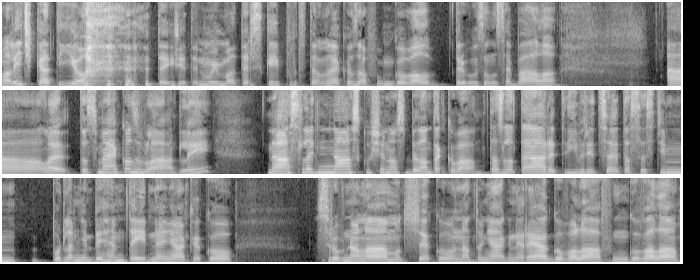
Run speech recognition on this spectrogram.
maličkatý, jo. Takže ten můj materský put tam jako zafungoval, trochu jsem se bála. Ale to jsme jako zvládli. Následná zkušenost byla taková. Ta zlatá retrieverice, ta se s tím podle mě během týdne nějak jako srovnala, moc jako na to nějak nereagovala, fungovala.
